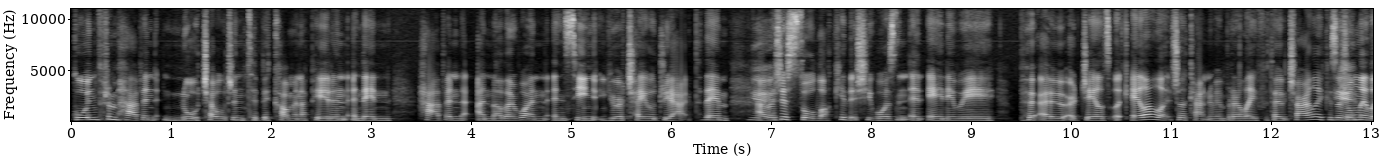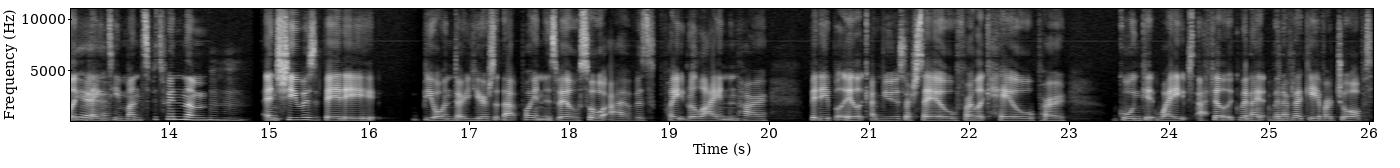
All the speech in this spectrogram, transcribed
going from having no children to becoming a parent and then having another one and seeing your child react to them. Yeah. I was just so lucky that she wasn't in any way put out or jealous. Like Ella literally can't remember her life without Charlie because there's Yeah. only like Yeah. 19 months between them. Mm-hmm. And she was very beyond her years at that point as well. So I was quite reliant on her being able to like amuse herself or like help or go and get wipes. I felt like when I whenever I gave her jobs,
